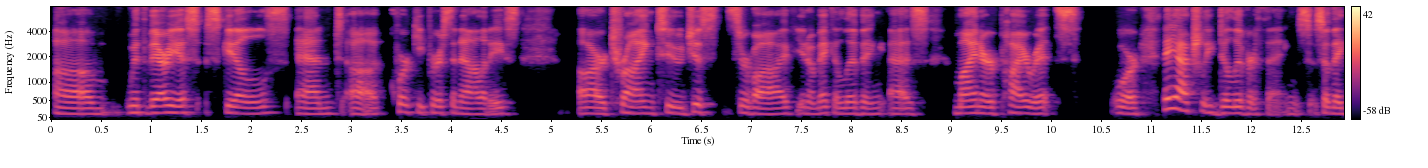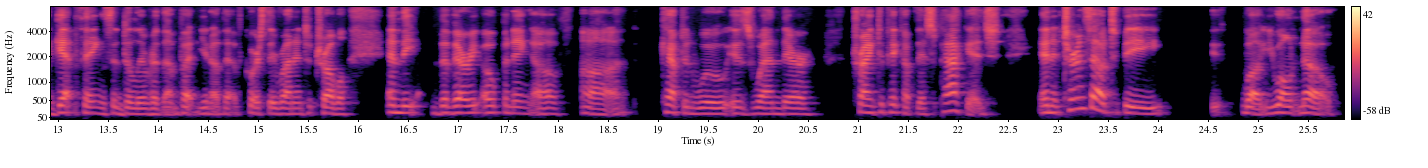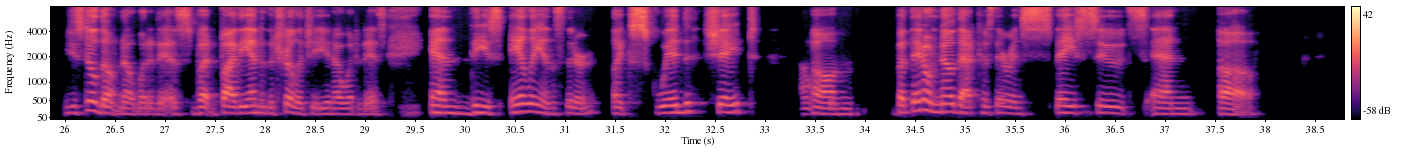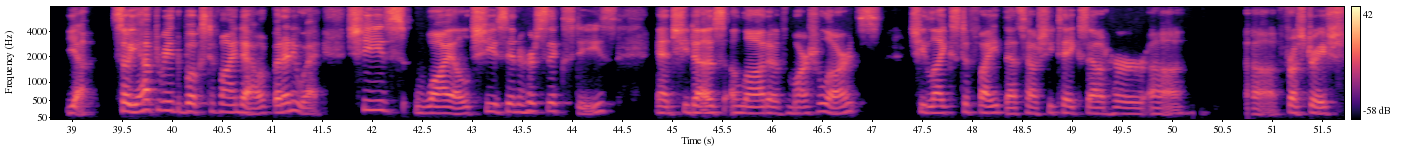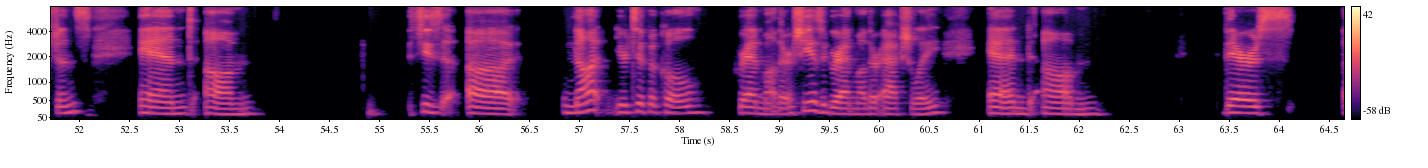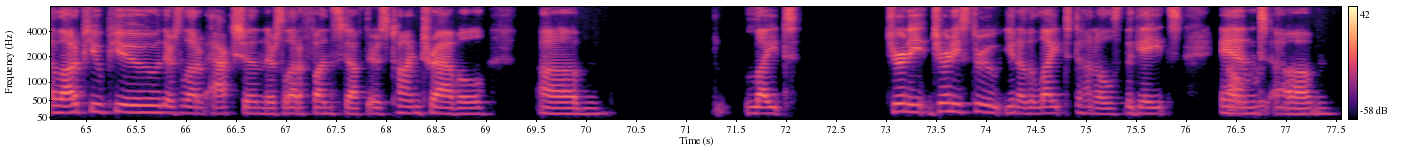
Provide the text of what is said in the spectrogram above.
um, with various skills and uh, quirky personalities are trying to just survive, you know, make a living as minor pirates or they actually deliver things. So they get things and deliver them but you know of course they run into trouble. And the the very opening of uh, captain wu is when they're trying to pick up this package. And it turns out to be well, you won't know. You still don't know what it is, but by the end of the trilogy, you know what it is. And these aliens that are like squid shaped, oh. um, but they don't know that because they're in spacesuits and uh, yeah. So you have to read the books to find out. But anyway, she's wild. She's in her 60s and she does a lot of martial arts. She likes to fight. That's how she takes out her uh, uh, frustrations. And um, she's uh not your typical grandmother. She is a grandmother actually, and um, there's a lot of pew pew. There's a lot of action. There's a lot of fun stuff. There's time travel, um, light journey journeys through you know the light tunnels, the gates, and oh. um,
